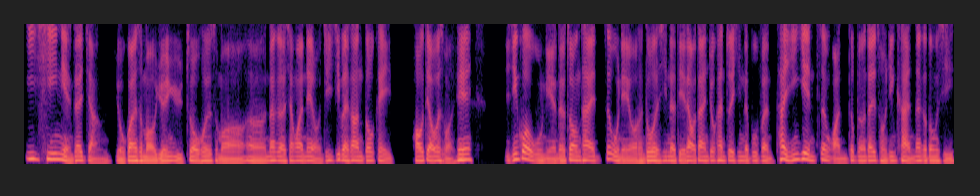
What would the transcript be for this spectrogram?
一七年在讲有关什么元宇宙或者什么呃那个相关的内容，基基本上都可以抛掉。为什么？因为已经过五年的状态，这五年有很多的新的迭代，但就看最新的部分，它已经验证完，都不用再去重新看那个东西。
